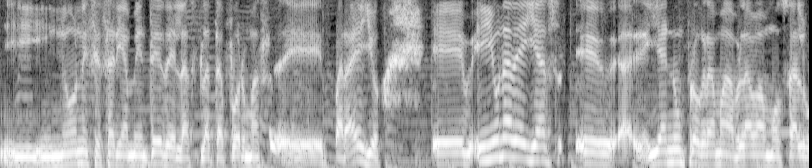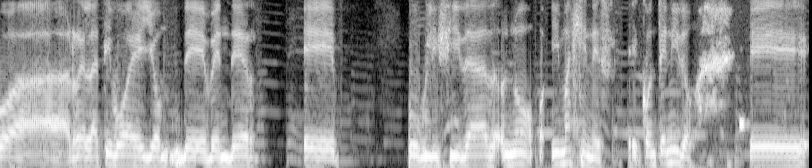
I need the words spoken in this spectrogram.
y no necesariamente de las plataformas eh, para ello. Eh, y una de ellas, eh, ya en un programa hablábamos algo a- relativo a ello de vender. eh, publicidad, no, imágenes, eh, contenido eh,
